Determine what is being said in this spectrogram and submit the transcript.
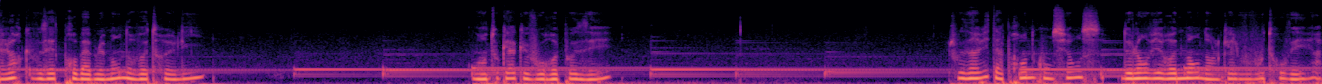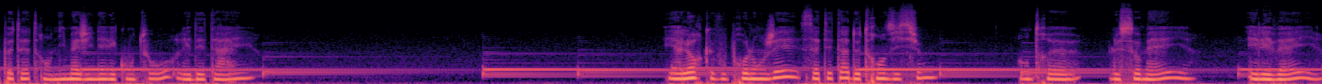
Alors que vous êtes probablement dans votre lit, ou en tout cas que vous reposez, je vous invite à prendre conscience de l'environnement dans lequel vous vous trouvez, à peut-être en imaginer les contours, les détails. Et alors que vous prolongez cet état de transition entre le sommeil et l'éveil,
